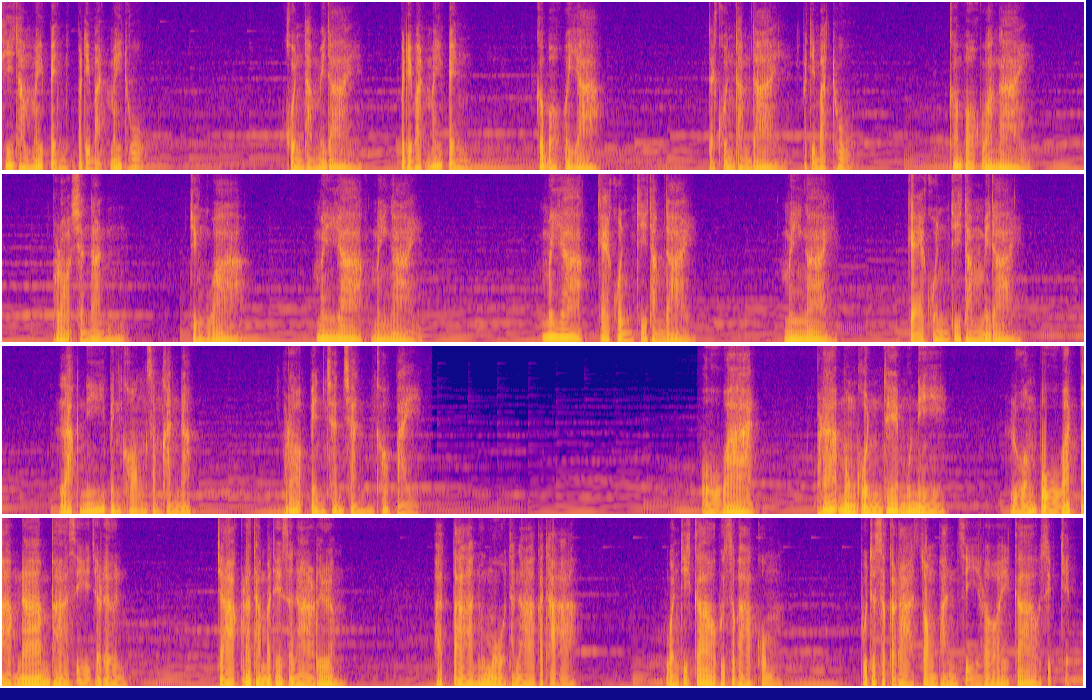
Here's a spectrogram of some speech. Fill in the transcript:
ที่ทำไม่เป็นปฏิบัติไม่ถูก คนทำไม่ได้ ปฏิบัติไม่เป็น ก็บอกว่ายาก แต่คนทำได้ปฏิบัติถูก ก็บอกว่าง่าย เพราะฉะนั้น จึงว่า ไม่ยากไม่ง่าย ไม่ยากแก่คนที่ทำได้ ไม่ง่าย แก่คนที่ทำไม่ได้ หลักนี้เป็นของสำคัญนัก เพราะเป็นชั้น ๆ เข้าไป โอวาท พระมงคลเทพมุนี หลวงปู่วัดปากน้ำภาษีเจริญ จากพระธรรมเทศนาเรื่อง พัตตานุโมทนากถา วันที่ 9 พฤษภาคม พุทธศักราช 2497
